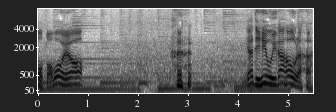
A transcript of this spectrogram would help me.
哦，大尾的哦，也是迄位较好啦。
